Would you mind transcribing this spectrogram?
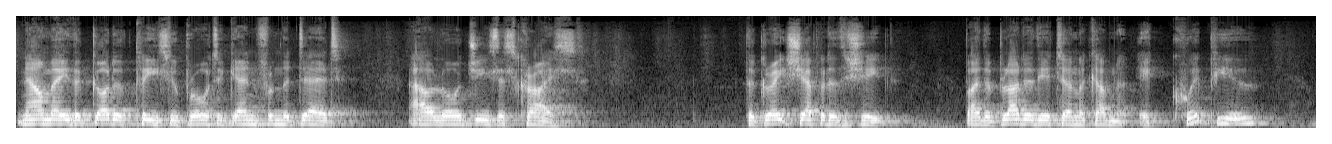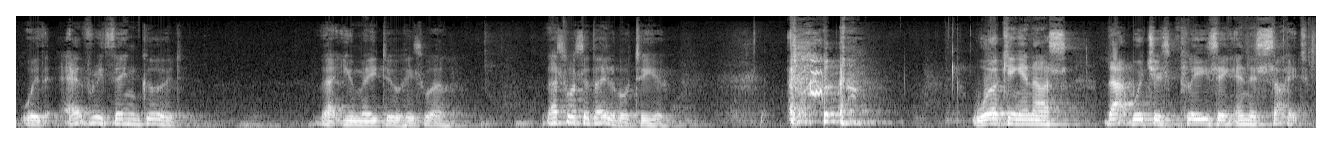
Now may the God of peace, who brought again from the dead our Lord Jesus Christ, the great shepherd of the sheep, by the blood of the eternal covenant, equip you with everything good that you may do his will. That's what's available to you working in us that which is pleasing in His sight.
